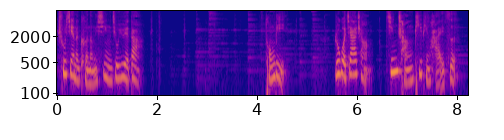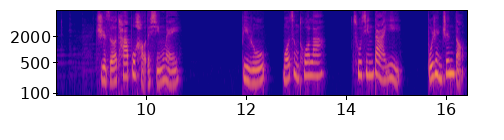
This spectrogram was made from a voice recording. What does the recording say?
出现的可能性就越大。同理，如果家长经常批评孩子，指责他不好的行为，比如磨蹭拖拉、粗心大意、不认真等，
